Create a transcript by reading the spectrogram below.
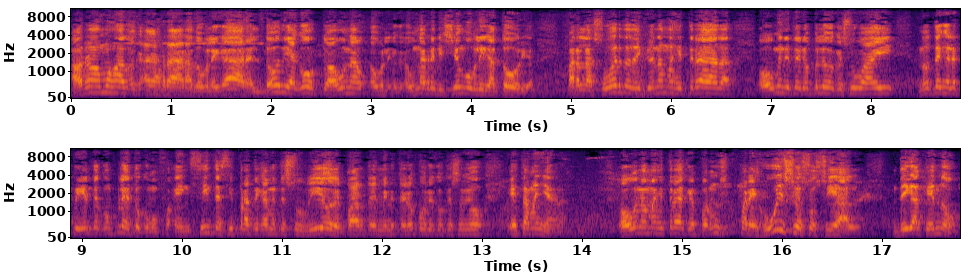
Ahora vamos a agarrar, a doblegar el 2 de agosto a una, una revisión obligatoria para la suerte de que una magistrada o un ministerio público que suba ahí no tenga el expediente completo, como en síntesis prácticamente subió de parte del Ministerio Público que subió esta mañana. O una magistrada que por un prejuicio social diga que no.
